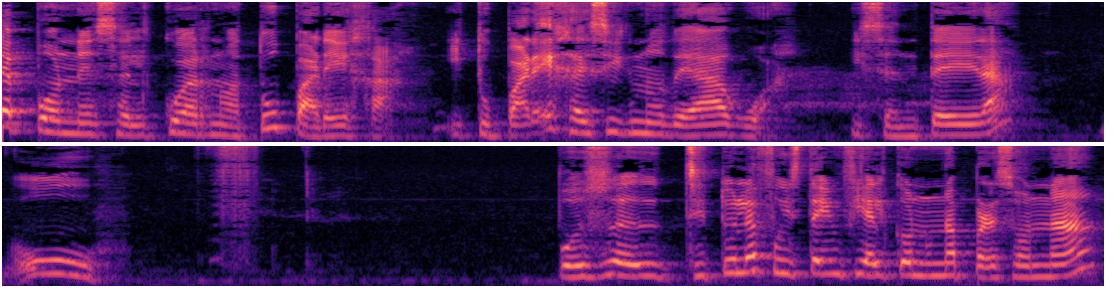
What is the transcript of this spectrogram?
le pones el cuerno a tu pareja y tu pareja es signo de agua y se entera, uh, pues eh, si tú le fuiste infiel con una persona,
